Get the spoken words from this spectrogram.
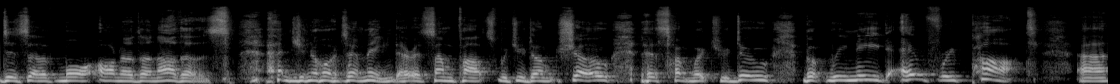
deserve more honor than others. And you know what I mean? There are some parts which you don't show, there's some which you do, but we need every part. Uh,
